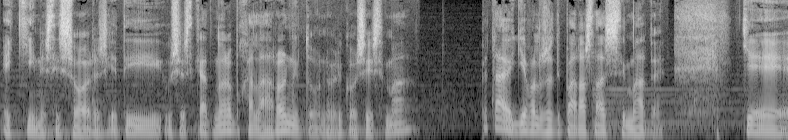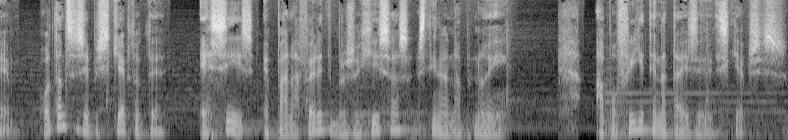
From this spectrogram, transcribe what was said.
εκείνες τις ώρες γιατί ουσιαστικά την ώρα που χαλαρώνει το νευρικό σύστημα πετάει ο εγκέφαλος ότι παραστάσεις θυμάται. Και όταν σας επισκέπτονται εσείς επαναφέρετε την προσοχή σας στην αναπνοή αποφύγετε να ταΐζετε τις σκέψεις.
